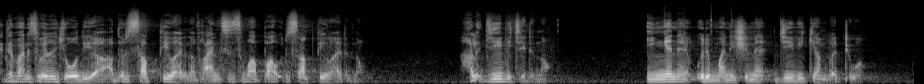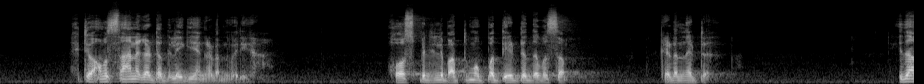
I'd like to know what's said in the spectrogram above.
എന്റെ മനസ്സിൽ വരുന്ന ചോദ്യമാണ് അതൊരു സത്യമായിരുന്നു? ഫ്രാൻസിസ് പാപ്പ ഒരു സത്യമായിരുന്നു? ആൾ ജീവിച്ചിരുന്നു? ഇങ്ങനെ ഒരു മനുഷ്യന് ജീവിക്കാൻ പറ്റുമോ? ഏറ്റവും അവസാന ഘട്ടത്തിലേക്ക് ഞാൻ കടന്നു വരിക. ഹോസ്പിറ്റലിൽ പത്ത് മുപ്പത്തിയെട്ട് ദിവസം കിടന്നിട്ട് ഇതാ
